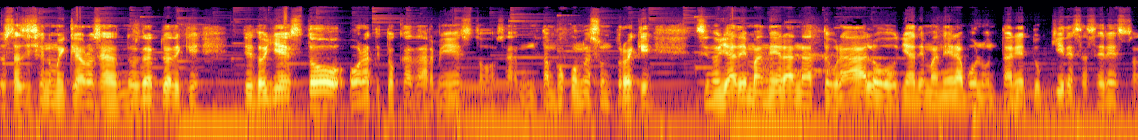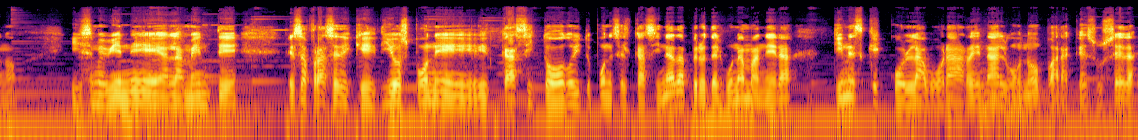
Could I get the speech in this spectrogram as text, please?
lo estás diciendo muy claro, o sea, no es una actitud de que te doy esto, ahora te toca darme esto, o sea, tampoco no es un trueque, sino ya de manera natural o ya de manera voluntaria tú quieres hacer esto, ¿no? Y se me viene a la mente esa frase de que Dios pone el casi todo y tú pones el casi nada, pero de alguna manera tienes que colaborar en algo, ¿no? Para que suceda,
